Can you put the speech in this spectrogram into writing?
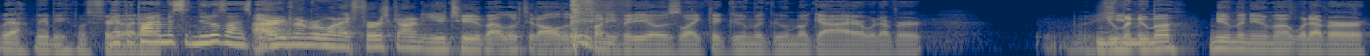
Yeah, maybe let's figure that out. Hippopotamus with noodles on his back. I remember when I first got into YouTube, I looked at all those funny videos like the Gooma Gooma guy or whatever. Numa Numa. Numa Numa, whatever.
